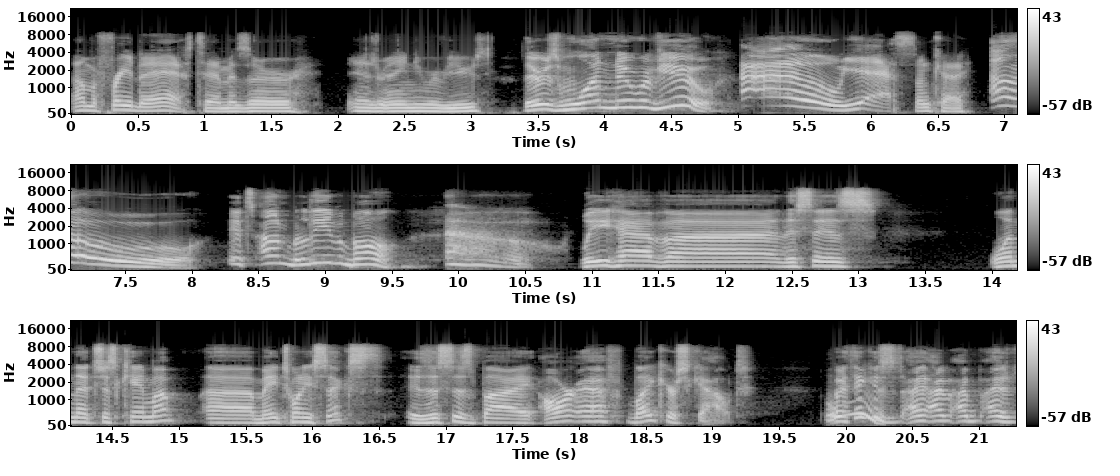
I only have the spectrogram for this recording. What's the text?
I'm afraid to ask Tim, is there is there any new reviews? There is one new review. Oh yes, okay. Oh, it's unbelievable. Oh. We have uh this is one that just came up uh May 26th. Is this is by RF Biker Scout. Who I think is I, I I I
